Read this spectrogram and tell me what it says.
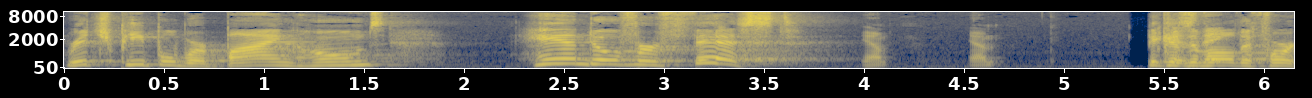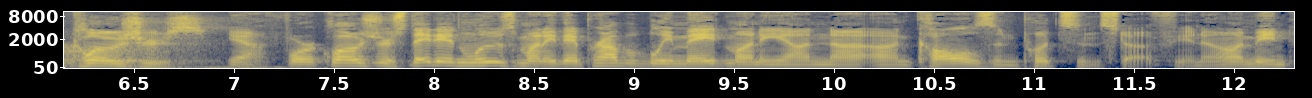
rich people were buying homes hand over fist. Because, of they, all the foreclosures. Yeah, foreclosures. They didn't lose money. They probably made money on uh, on calls and puts and stuff. You know, I mean,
